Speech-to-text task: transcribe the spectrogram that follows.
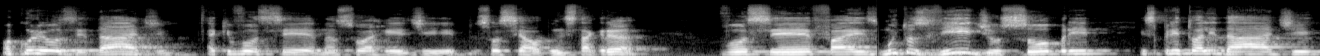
Uma curiosidade é que você, na sua rede social do Instagram, você faz muitos vídeos sobre espiritualidade,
